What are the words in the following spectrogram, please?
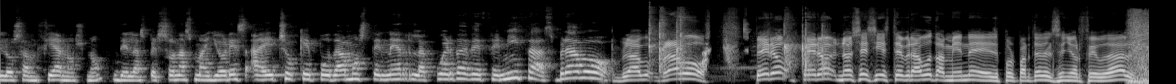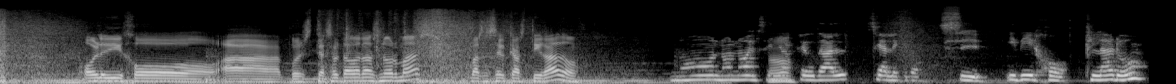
los ancianos, ¿no? De las personas mayores, ha hecho que podamos tener la cuerda de cenizas. ¡Bravo! Bravo, bravo. Pero, pero no sé si este bravo también es por parte del señor feudal. O le dijo, ah, pues te has saltado las normas, vas a ser castigado. No, no, no, el señor feudal se alegró. Sí. y dijo, claro,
